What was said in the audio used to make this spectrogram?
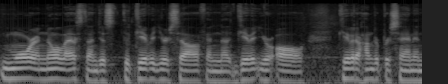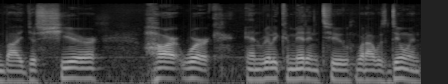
more and no less than just to give it yourself and uh, give it your all give it 100% and by just sheer hard work and really committing to what I was doing,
